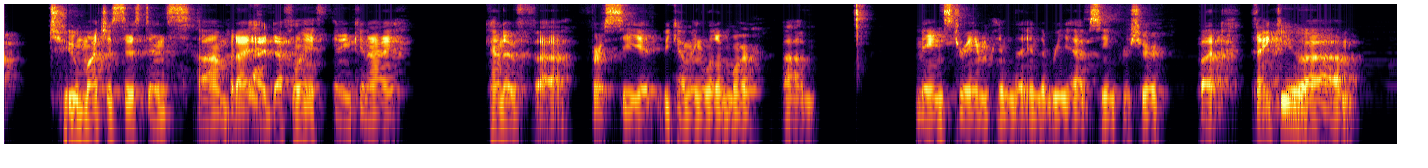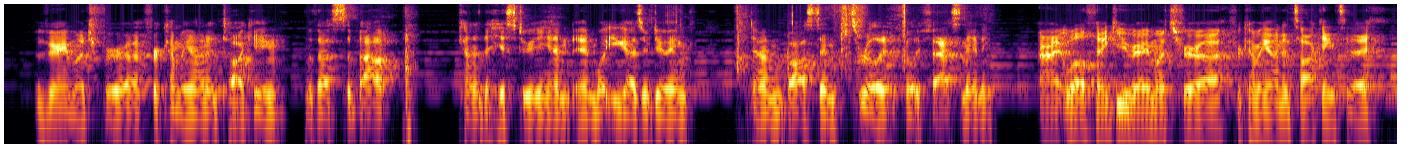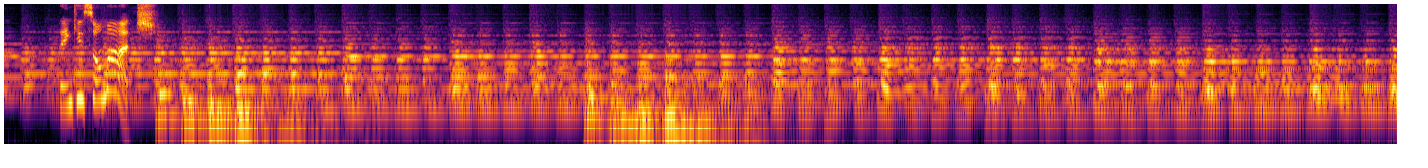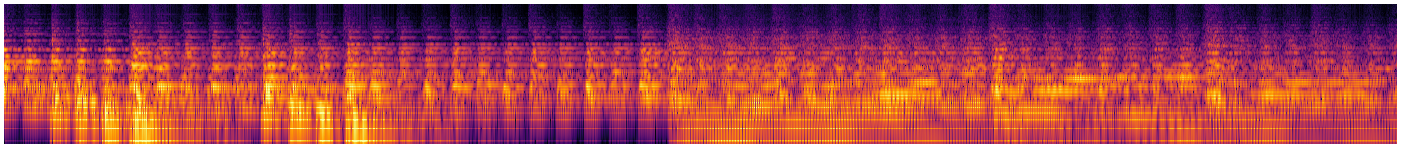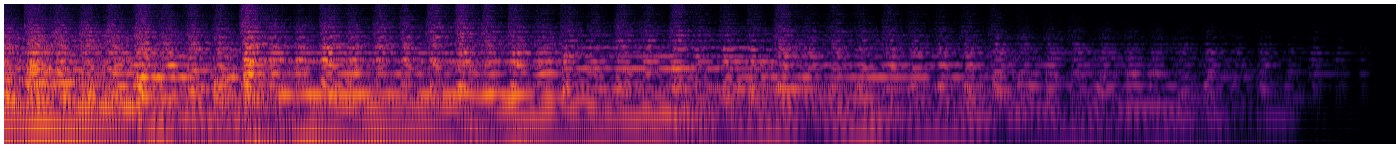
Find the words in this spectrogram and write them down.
too much assistance. Um, but I, Yeah. I definitely think, and I kind of uh, first see it becoming a little more um, mainstream in the in the rehab scene for sure. But thank you um, very much for uh, for coming on and talking with us about kind of the history and and what you guys are doing down in Boston. It's really really fascinating. All right, well, thank you very much for uh, for coming on and talking today. Thank you so much.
